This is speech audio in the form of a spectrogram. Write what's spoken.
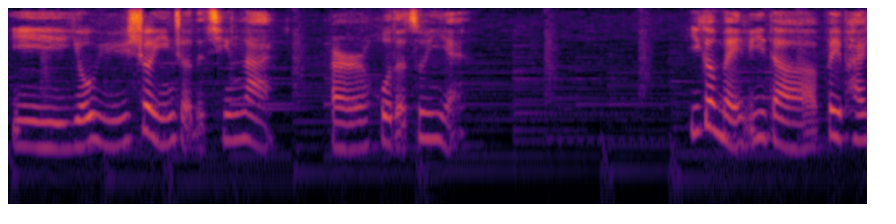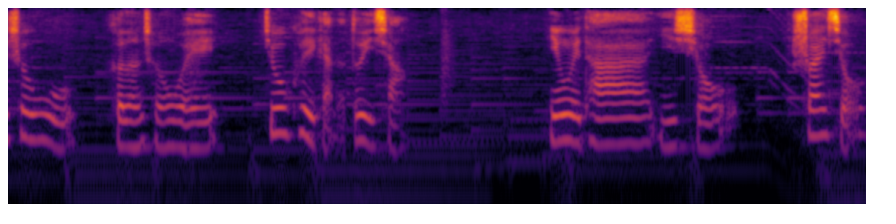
以由于摄影者的青睐而获得尊严。一个美丽的被拍摄物可能成为。羞愧感的对象，因为它已朽、衰朽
